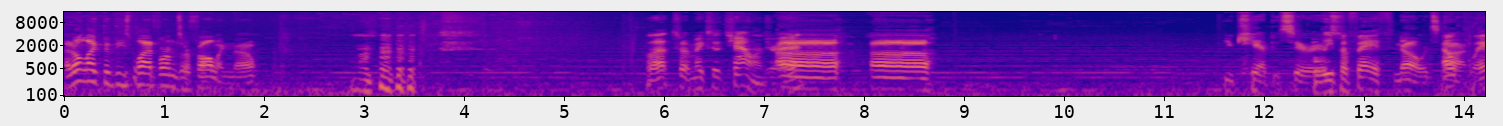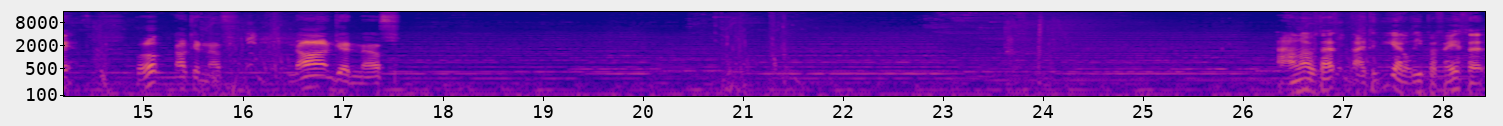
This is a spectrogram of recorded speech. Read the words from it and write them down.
I don't like that these platforms are falling, though. Well, that's what makes it a challenge, right? Uh, uh. You can't be serious. Leap of faith. no, it's Oh, not. wait. Oh, not good enough. Not good enough. I don't know if that. I think you got to leap of faith it.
